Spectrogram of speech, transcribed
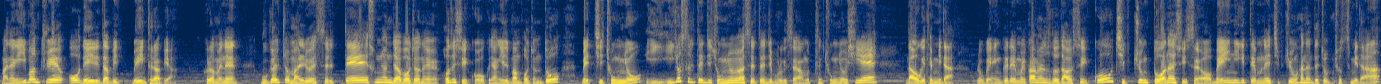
만약에 이번 주에 어 내일의 답이 메인 drop이야. 그러면은 무결점 완료했을 때 숙련자 버전을 얻을 수 있고 그냥 일반 버전도 매치 종료 이, 이겼을 때인지 종료였을 때인지 모르겠어요. 아무튼 종료 시에 나오게 됩니다. 그리고 engram을 까면서도 나올 수 있고 집중 또한 할 수 있어요. 메인이기 때문에 집중하는데 좀 좋습니다.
